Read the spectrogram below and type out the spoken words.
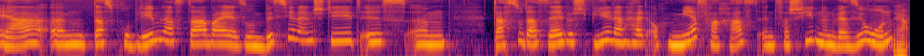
Ja, ähm, das Problem, das dabei so ein bisschen entsteht, ist, ähm, dass du dasselbe Spiel dann halt auch mehrfach hast in verschiedenen Versionen Ja.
